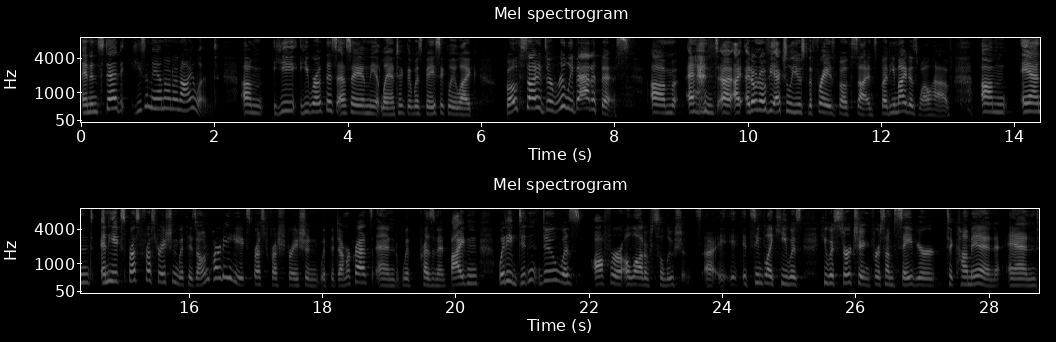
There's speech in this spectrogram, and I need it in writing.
and instead he's a man on an island. Um, he he wrote this essay in the Atlantic that was basically like, both sides are really bad at this. Um, and uh, I, I, don't know if he actually used the phrase both sides, but he might as well have. Um, and, and he expressed frustration with his own party. He expressed frustration with the Democrats and with President Biden. What he didn't do was offer a lot of solutions. Uh, it, it, seemed like he was he was searching for some savior to come in and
